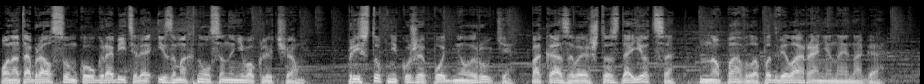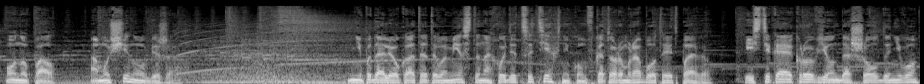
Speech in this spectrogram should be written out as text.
Он отобрал сумку у грабителя и замахнулся на него ключом. Преступник уже поднял руки, показывая, что сдается, но Павла подвела раненая нога. Он упал, а мужчина убежал. Неподалеку от этого места находится техникум, в котором работает Павел. Истекая кровью, он дошел до него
